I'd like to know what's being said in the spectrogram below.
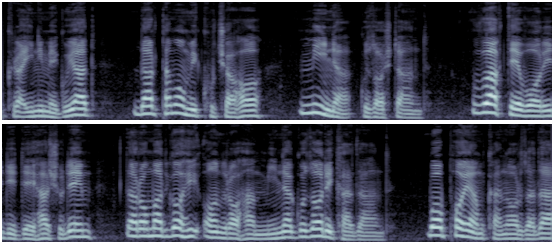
украинӣ мегӯяд дар тамоми кӯчаҳо мина гузоштаанд. Вақте вориди деҳа шудем даромадгоҳи онро ҳам минагузорӣ кардаанд. Бо поям канор зада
